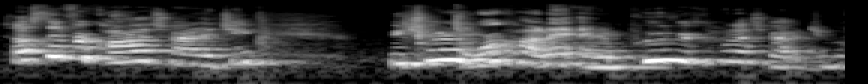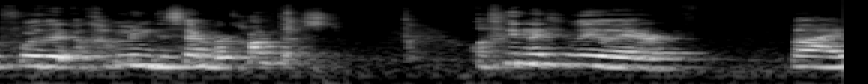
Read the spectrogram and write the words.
So that's it for content strategy. Be sure to work on it and improve your content strategy before the upcoming December contest. I'll see you next video later. Bye.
